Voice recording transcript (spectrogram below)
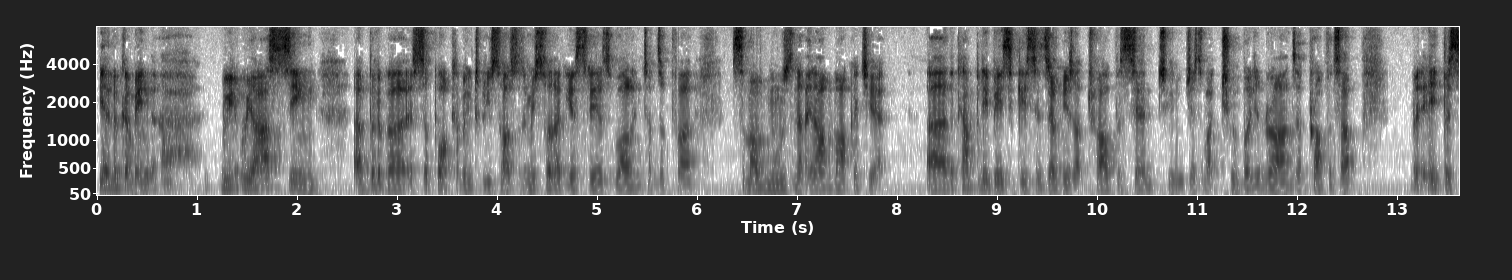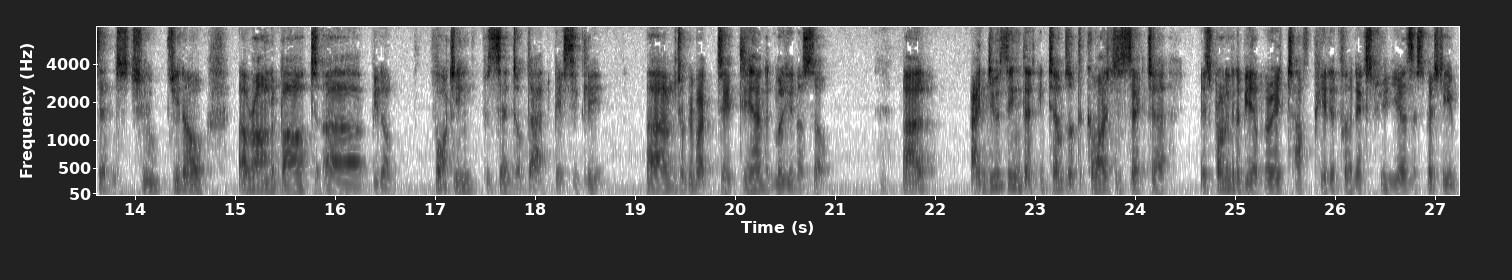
Yeah, look, I mean, uh, we, we are seeing a bit of a support coming to resources, and we saw that yesterday as well in terms of uh, some of the moves in, in our market here. Uh, the company basically since revenues up 12% to just about 2 billion rands and profits up 8% to, you know, around about, uh, you know, 14% of that, basically. Um, talking about say, 300 million or so. Uh, I do think that in terms of the commodity sector, it's probably going to be a very tough period for the next few years, especially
